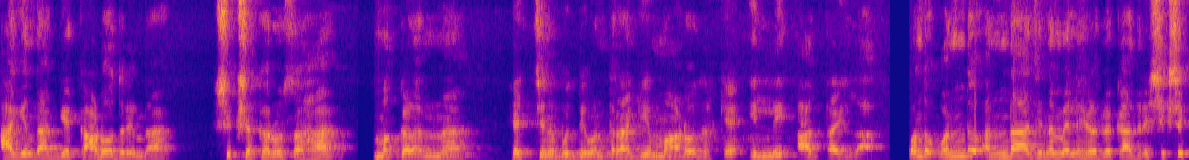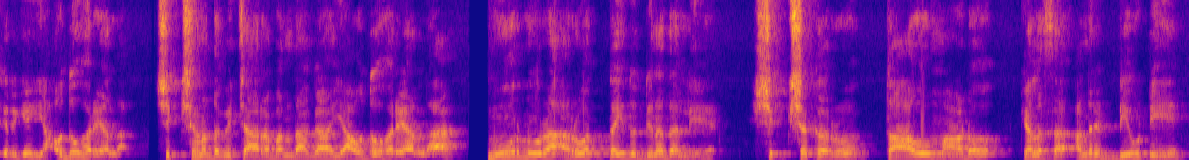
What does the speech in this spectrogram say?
ಆಗಿಂದಾಗ್ಗೆ ಕಾಡೋದರಿಂದ ಶಿಕ್ಷಕರು ಸಹ ಮಕ್ಕಳನ್ನ ಹೆಚ್ಚಿನ ಬುದ್ಧಿವಂತರಾಗಿ ಮಾಡೋದಕ್ಕೆ ಇಲ್ಲಿ ಆಗ್ತಾ ಇಲ್ಲ. ಒಂದು ಒಂದು ಅಂದಾಜಿನ ಮೇಲೆ ಹೇಳಬೇಕಾದ್ರೆ ಶಿಕ್ಷಕರಿಗೆ ಯಾವುದೂ ಹೊರೆ ಅಲ್ಲ ಶಿಕ್ಷಣದ ವಿಚಾರ ಬಂದಾಗ ಯಾವುದೂ ಹೊರೆ ಅಲ್ಲ ಮೂರ್ನೂರ ಅರವತ್ತೈದು ದಿನದಲ್ಲಿ ಶಿಕ್ಷಕರು ತಾವು ಮಾಡೋ ಕೆಲಸ, ಅಂದ್ರೆ ಡ್ಯೂಟಿ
